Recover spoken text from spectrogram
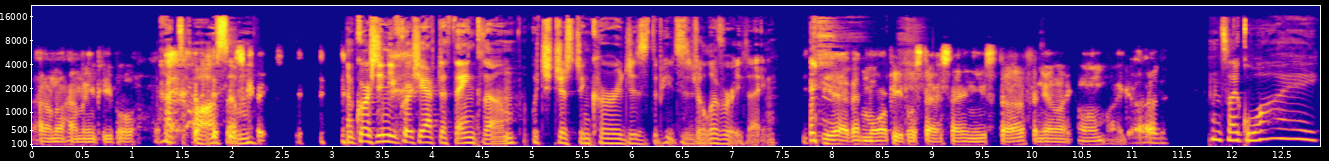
I don't know how many people. That's awesome. of course, and of course, you have to thank them, which just encourages the pizza delivery thing. yeah, then more people start sending you stuff, and you're like, oh my god. And it's like, why?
